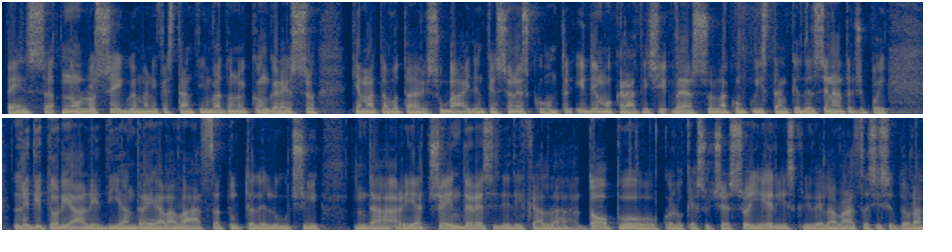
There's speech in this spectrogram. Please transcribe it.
Pence non lo segue, manifestanti invadono il congresso, chiamato a votare su Biden, tensione scontri, i democratici verso la conquista anche del Senato, c'è poi l'editoriale di Andrea Lavazza, tutte le luci da riaccendere, si dedica alla dopo quello che è successo ieri, scrive Lavazza, ci si dovrà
